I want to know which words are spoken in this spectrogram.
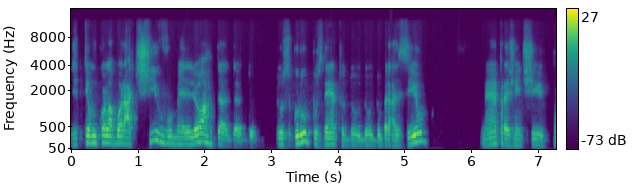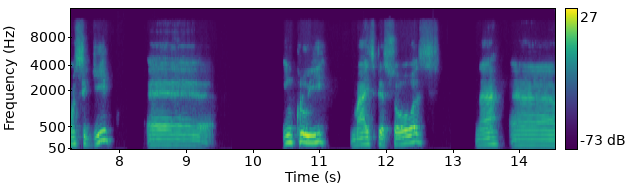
de ter um colaborativo melhor da, da, dos grupos dentro do, do, do Brasil, né, para a gente conseguir é, incluir mais pessoas, né? É,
